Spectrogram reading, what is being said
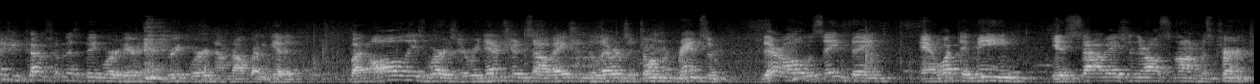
It comes from this big word here, it's Greek word, and I'm not going to get it. But all these words, the redemption, salvation, deliverance, atonement, ransom, they're all the same thing, and what they mean is salvation, they're all synonymous terms.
